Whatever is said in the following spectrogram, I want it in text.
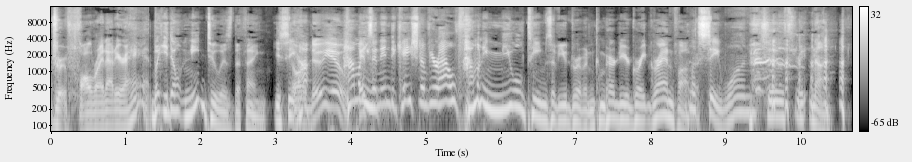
dri fall right out of your hand. But you don't need to, is the thing. You see, or how, do you? How many? It's an indication of your health. how many mule teams have you driven compared to your great grandfather? Let's see, one, two, three, none.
